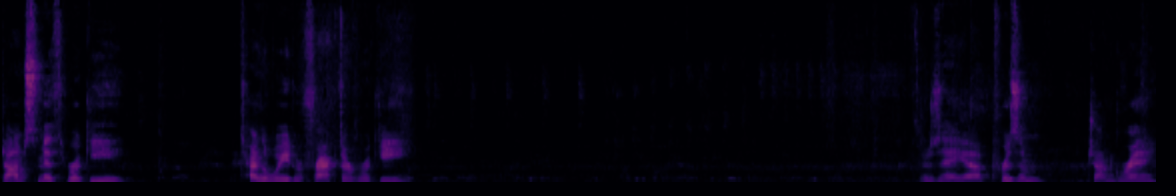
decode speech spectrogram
Dom Smith rookie. Tyler Wade refractor rookie. There's a uh, Prism, Jon Gray.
